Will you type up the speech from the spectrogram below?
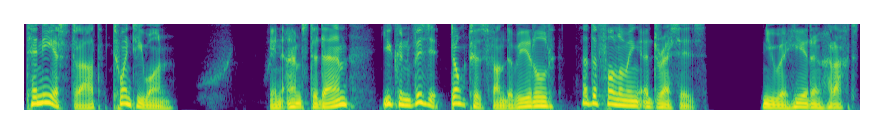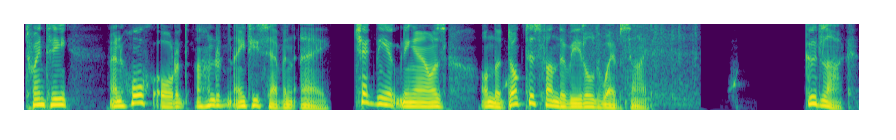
Tenierstraat 21. In Amsterdam, you can visit Dokters van de Wereld at the following addresses. Nieuwe Herengracht 20 and Hoogoord 187a. Check the opening hours on the Dokters van de Wereld website. Good luck.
